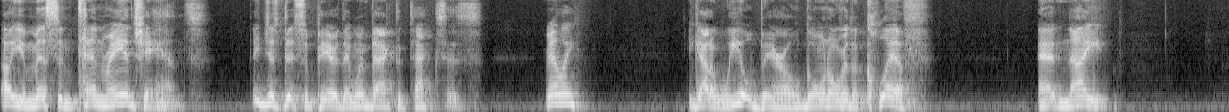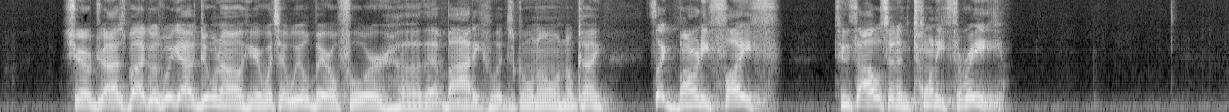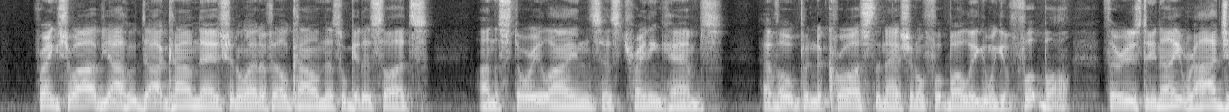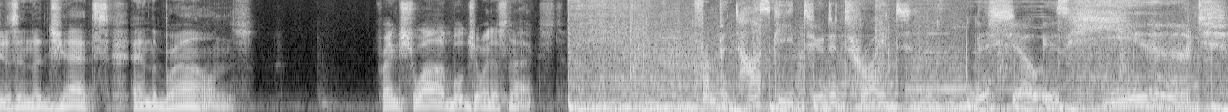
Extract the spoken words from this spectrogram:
Oh, you're missing 10 ranch hands. They just disappeared. They went back to Texas. Really? You got a wheelbarrow going over the cliff at night. Sheriff drives by, goes, What you guys doing out here? What's that wheelbarrow for? Uh, that body? What's going on? Okay. It's like Barney Fife, 2023. Frank Schwab, Yahoo.com, national NFL columnist, will get his thoughts on the storylines as training camps have opened across the National Football League, and we get football Thursday night. Rodgers and the Jets and the Browns. Frank Schwab will join us next. From Petoskey to Detroit, this show is huge.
